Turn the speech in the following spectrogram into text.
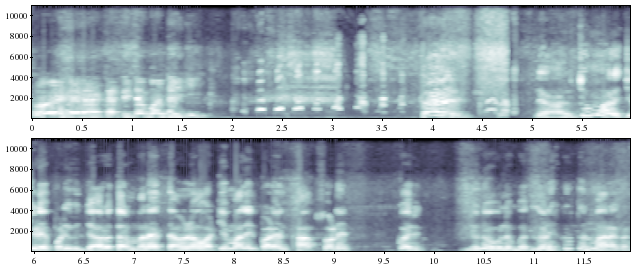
હવે હે હે કરતી ચમ બંધ થઈ ગઈ? એટલે હારું ચમ મારે ચીડે પડ્યું જારો તાર મને તમને ઓટી માલીને પડે ને થાપ છોડે ને? કોઈ જૂનો ઓલો બદલો નહીં કરતો ને મારા ઘર?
